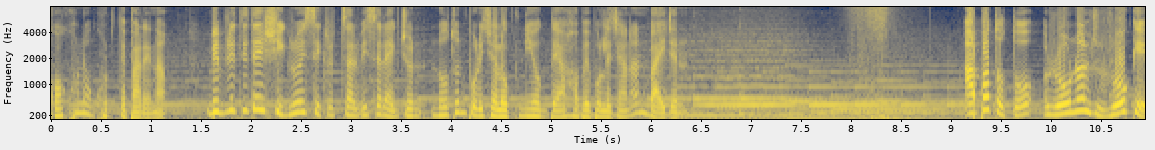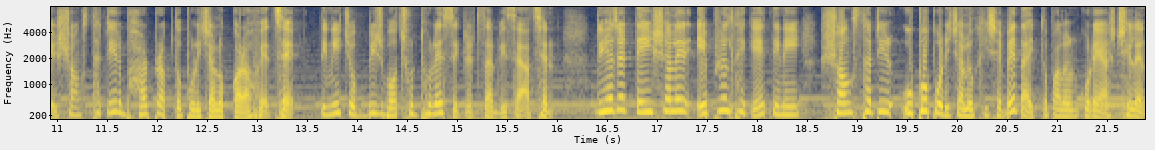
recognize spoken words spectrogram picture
কখনো ঘটতে পারে না। বিবৃতিতে শীঘ্রই সিক্রেট সার্ভিসের একজন নতুন পরিচালক নিয়োগ দেওয়া হবে বলে জানান বাইডেন। আপাতত রোনাল্ড রোকে সংস্থাটির ভারপ্রাপ্ত পরিচালক করা হয়েছে। তিনি চব্বিশ বছর ধরে সিক্রেট সার্ভিসে আছেন। দুই হাজার তেইশ সালের এপ্রিল থেকে তিনি সংস্থাটির উপপরিচালক হিসেবে দায়িত্ব পালন করে আসছিলেন।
